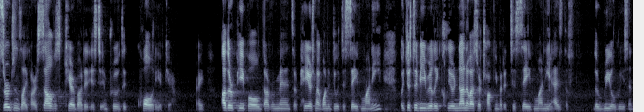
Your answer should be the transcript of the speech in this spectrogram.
surgeons like ourselves care about it is to improve the quality of care, right? Other people, governments, or payers might want to do it to save money, but just to be really clear, none of us are talking about it to save money as the, the real reason.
